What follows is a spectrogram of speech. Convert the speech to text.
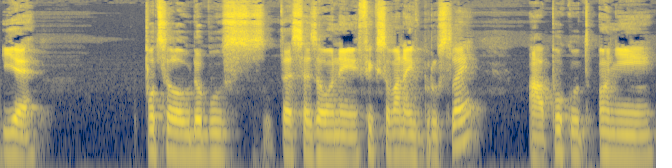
je po celou dobu z té sezóny fixovaný v brusli a pokud oni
